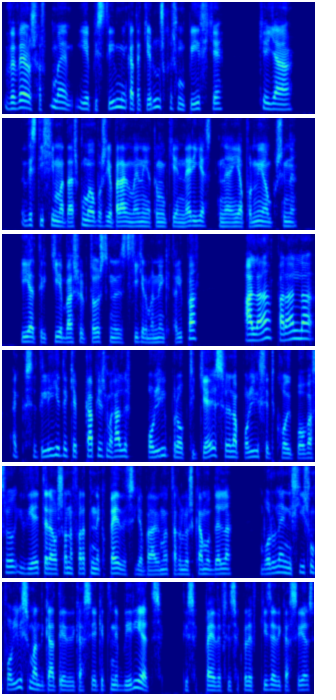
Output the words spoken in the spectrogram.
βεβαίως, ας πούμε, η επιστήμη κατά καιρούς χρησιμοποιήθηκε και για δυστυχήματα, ας πούμε, όπως για παράδειγμα είναι η ατομική ενέργεια στην ε, Ιαπωνία, όπως είναι η ιατρική, εν πάση περιπτώσει, στην Δυτική Γερμανία κτλ. Αλλά παράλληλα εξετυλίγεται και κάποιες μεγάλες πολύ προοπτικέ σε ένα πολύ θετικό υπόβαθρο, ιδιαίτερα όσον αφορά την εκπαίδευση, για παράδειγμα. Τα γλωσσικά μοντέλα μπορούν να ενισχύσουν πολύ σημαντικά τη διαδικασία και την εμπειρία της της εκπαίδευσης, της εκπαιδευτικής διαδικασίας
